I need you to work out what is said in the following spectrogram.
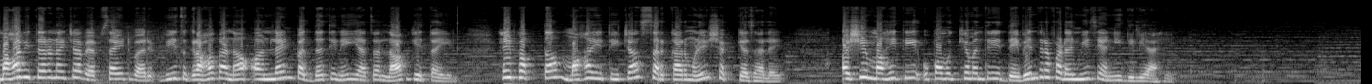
महावितरणाच्या वेबसाईटवर वीज ग्राहकांना ऑनलाईन पद्धतीने याचा लाभ घेता येईल. हे फक्त महायुतीच्या सरकारमुळे शक्य झालंय. अशी माहिती उपमुख्यमंत्री देवेंद्र फडणवीस यांनी दिली आहे.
